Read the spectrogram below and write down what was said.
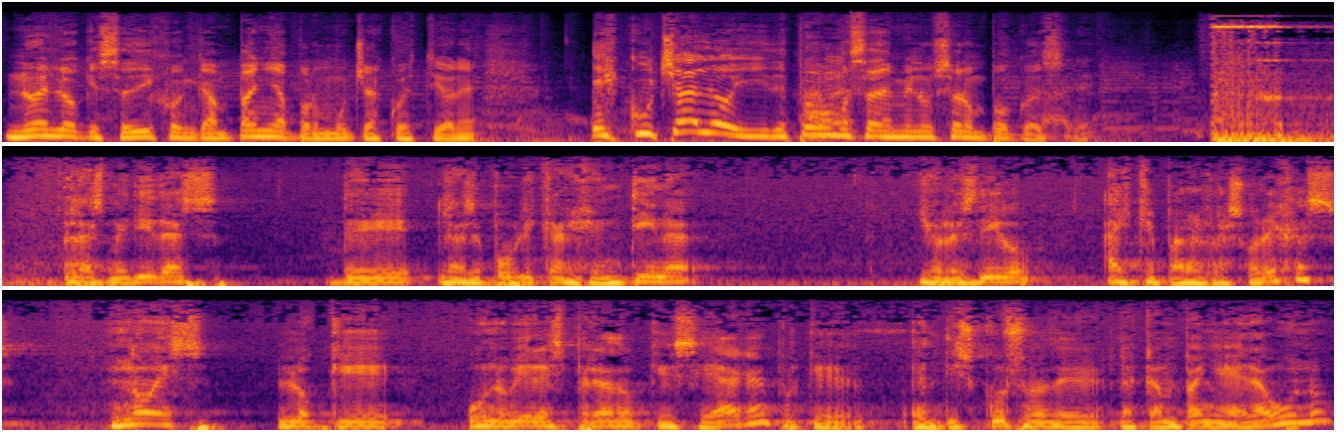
no es lo que se dijo en campaña por muchas cuestiones. Escúchalo y después A vamos a desmenuzar un poco eso. Las medidas de la República Argentina, yo les digo, hay que parar las orejas. No es lo que uno hubiera esperado que se haga, porque el discurso de la campaña era uno,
